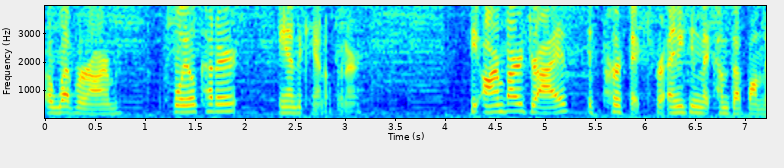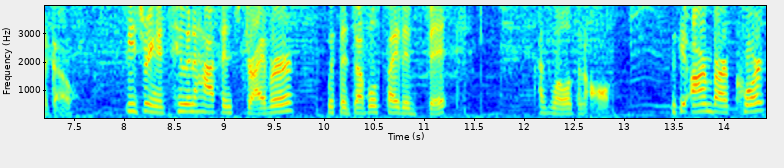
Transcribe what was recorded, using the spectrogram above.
a lever arm, foil cutter, and a can opener. The armbar drive is perfect for anything that comes up on the go, featuring a two and a half inch driver with a double-sided bit, as well as an awl. With the armbar cork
